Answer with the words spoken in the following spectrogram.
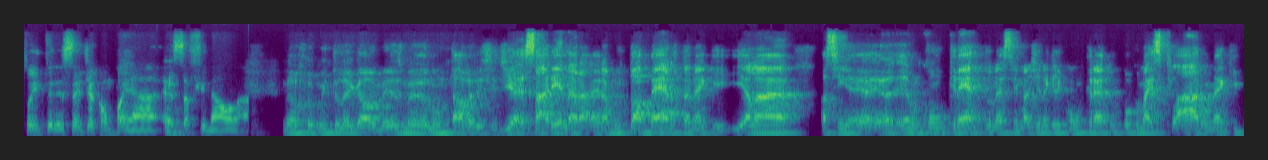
foi interessante acompanhar essa final lá. Não, foi muito legal mesmo. Eu não estava nesse dia. Essa arena era, era muito aberta, né? E ela, assim, é, é, era um concreto, né? Você imagina aquele concreto um pouco mais claro, né? Que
